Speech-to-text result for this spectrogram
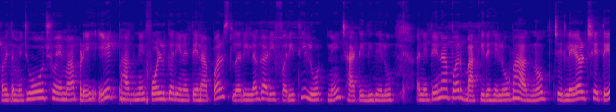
હવે તમે જુઓ છો એમાં આપણે એક ભાગને ફોલ્ડ કરી અને તેના પર સ્લરી લગાડી ફરીથી લોટને છાંટી દીધેલું. અને તેના પર બાકી રહેલો ભાગનો જે લેયર છે તે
